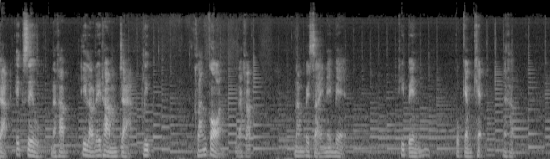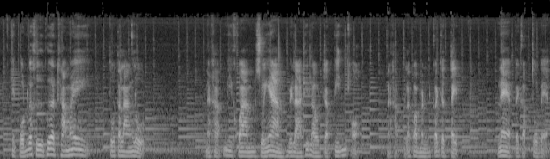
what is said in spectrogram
จาก Excel นะครับ ที่เราได้ทำจากคลิปครั้งก่อนนะครับนำไปใส่ในแบบ ที่เป็นโปรแกรม CAD นะครับ เหตุผลก็คือเพื่อทำให้ตัวตารางโหลดนะครับ มีความสวยงามเวลาที่เราจะปริ้นออกนะครับ แล้วก็มันก็จะติดแนบไปกับตัวแบบ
